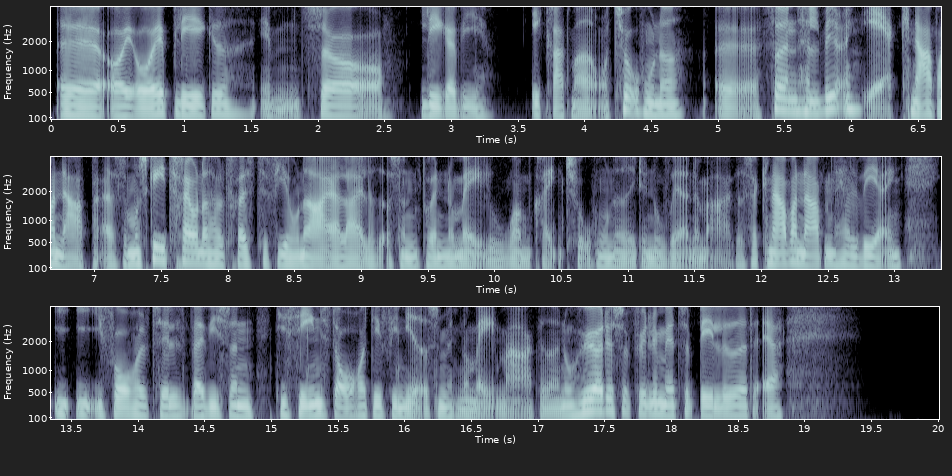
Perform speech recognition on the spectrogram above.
Øh, og i øjeblikket, jamen, så ligger vi ikke ret meget over 200. Øh, så en halvering? Ja, knap og nap. Altså måske 350-400 ejerlejligheder sådan på en normal uge, omkring 200 i det nuværende marked. Så knap og nap en halvering i, i, i forhold til, hvad vi sådan de seneste år har defineret som et normalt marked. Og nu hører det selvfølgelig med til billedet af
